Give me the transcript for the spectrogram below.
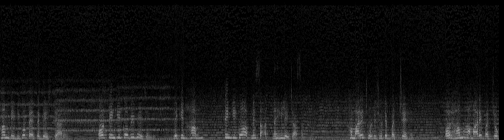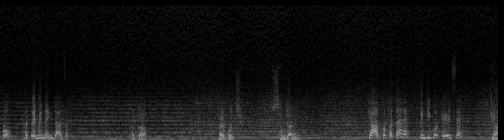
हम दीदी को पैसे भेजते आ रहे हैं और पिंकी को भी भेजेंगे लेकिन हम पिंकी को अपने साथ नहीं ले जा सकते। हमारे छोटे छोटे बच्चे हैं और हम हमारे बच्चों को खतरे में नहीं डाल सकते। खतरा? मैं कुछ समझा नहीं। क्या आपको पता है पिंकी को एड्स है? क्या?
